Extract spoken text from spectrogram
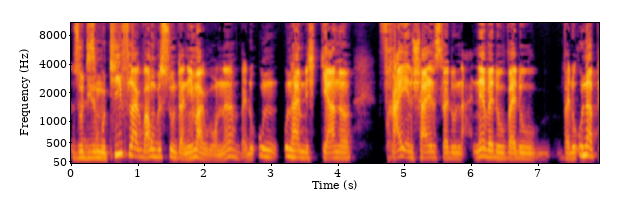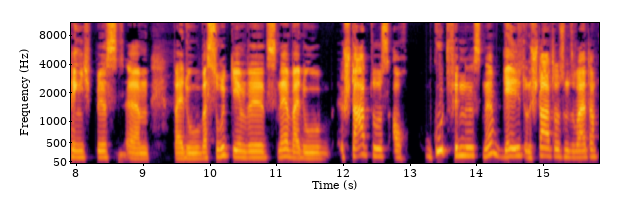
so diese Motivlage, warum bist du Unternehmer geworden, ne? Weil du un, unheimlich gerne frei entscheidest, weil du ne, weil du weil du weil du unabhängig bist, ähm, weil du was zurückgeben willst, ne, weil du Status auch gut findest, ne, Geld und Status und so weiter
